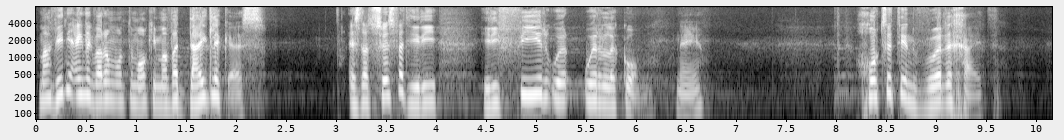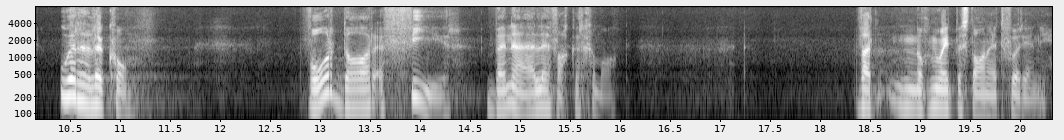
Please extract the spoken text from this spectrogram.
maar ek weet nie eintlik waarom om te maak nie, maar wat duidelik is is dat soos wat hierdie hierdie vuur oor oor hulle kom, nê? God se teenwoordigheid oor hulle kom. Word daar 'n vuur binne hulle wakker gemaak wat nog nooit bestaan het voorheen nie.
